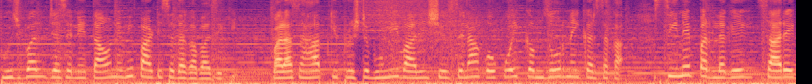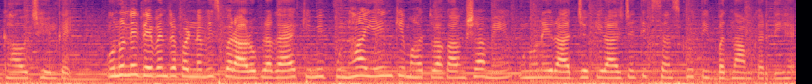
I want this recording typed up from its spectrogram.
भुजबल जैसे नेताओं ने भी पार्टी से दगाबाजी की। बाला साहब की पृष्ठभूमि वाली शिवसेना को कोई कमज़ोर नहीं कर सका। सीने पर लगे सारे घाव झेल गई उन्होंने देवेंद्र फडणवीस पर आरोप लगाया कि मी पुनः ये इनकी महत्वाकांक्षा में उन्होंने राज्य की राजनीतिक संस्कृति बदनाम कर दी है।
